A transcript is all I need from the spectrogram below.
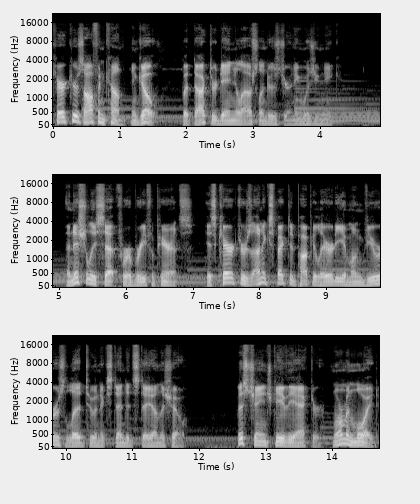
characters often come and go, but Dr. Daniel Auschlander's journey was unique. Initially set for a brief appearance, his character's unexpected popularity among viewers led to an extended stay on the show. This change gave the actor, Norman Lloyd,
